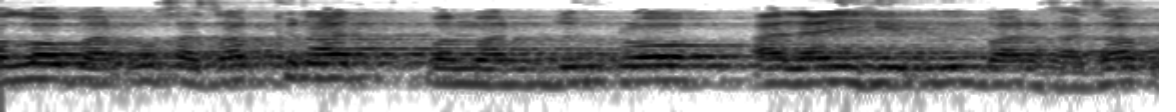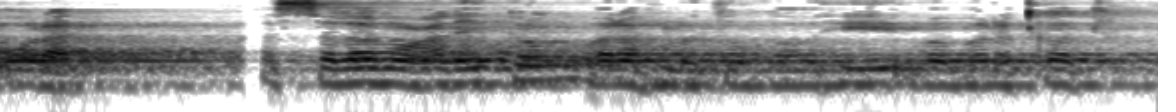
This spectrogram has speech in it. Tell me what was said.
аллоҳ бар ӯ ғазаб кунад ва мардумро алайҳи ӯ бар ғазаб орад ассалому алайкум ва раҳматуллоҳи ва баракатуh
